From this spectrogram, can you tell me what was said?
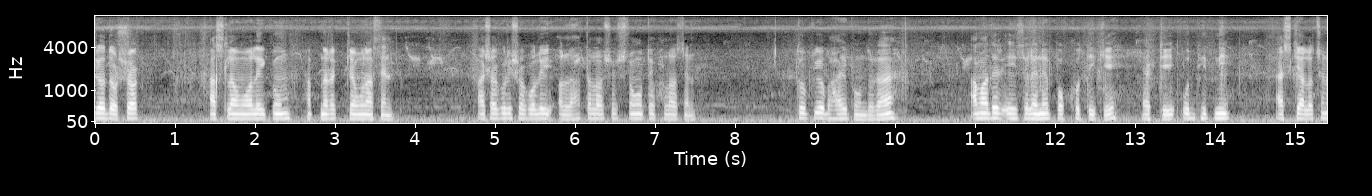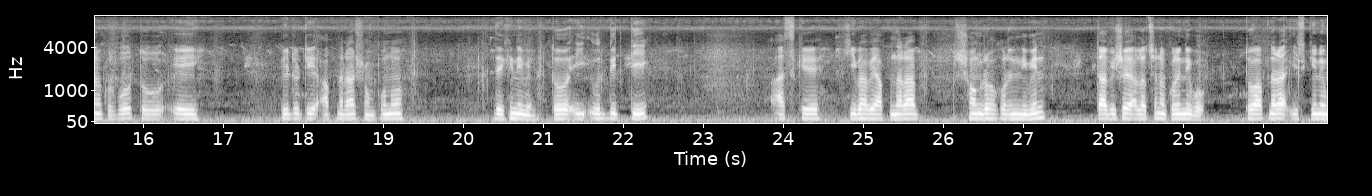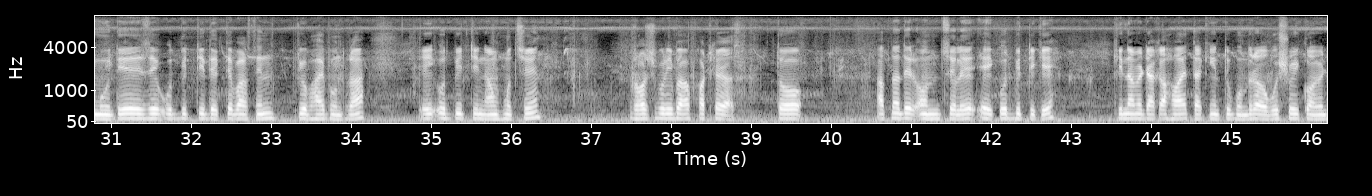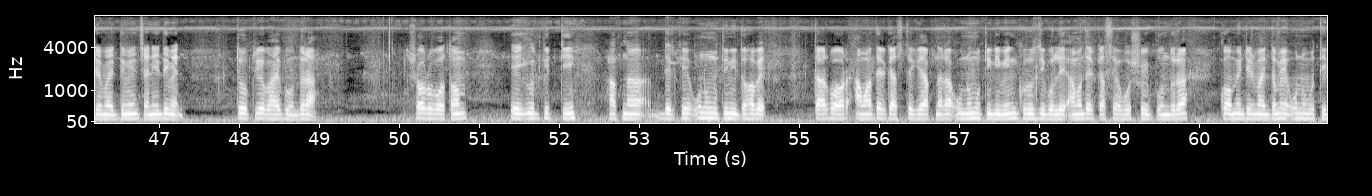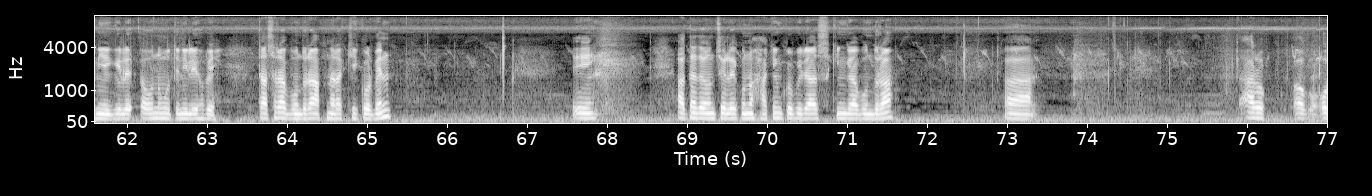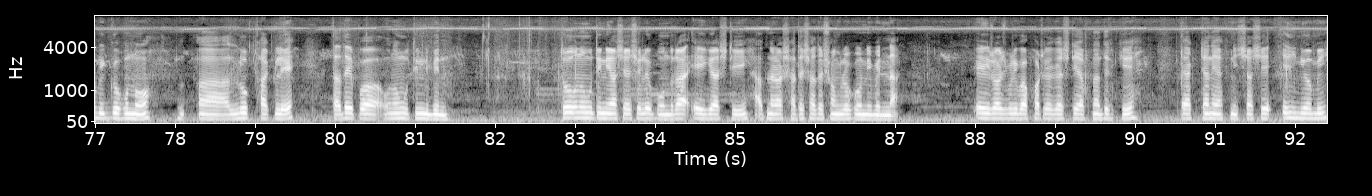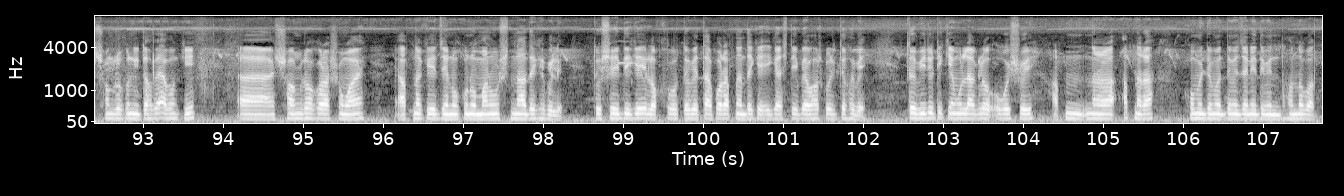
প্রিয় দর্শক, আসসালামু আলাইকুম। আপনারা কেমন আছেন? আশা করি সকলেই আল্লাহ তালা অসুস্থমতে ভালো আছেন। তো প্রিয় ভাই বন্ধুরা, আমাদের এই চ্যানেলের পক্ষ থেকে একটি উদ্ভিদ নিয়ে আজকে আলোচনা করব। তো এই ভিডিওটি আপনারা সম্পূর্ণ দেখে নেবেন। তো এই উদ্ভিদটি আজকে কীভাবে আপনারা সংগ্রহ করে নেবেন তা বিষয়ে আলোচনা করে নেব। তো আপনারা স্ক্রিনের মধ্যে যে উদ্ভিদটি দেখতে পাচ্ছেন, প্রিয় ভাই বন্ধুরা, এই উদ্ভিদটির নাম হচ্ছে রসগুড়ি বা ফটকা গাছ। তো আপনাদের অঞ্চলে এই উদ্ভিদটিকে কী নামে ডাকা হয় তা কিন্তু বন্ধুরা অবশ্যই কমেন্টের মাধ্যমে জানিয়ে দেবেন। তো প্রিয় ভাই বন্ধুরা, সর্বপ্রথম এই উদ্ভিদটি আপনাদেরকে অনুমতি নিতে হবে। তারপর আমাদের কাছ থেকে আপনারা অনুমতি নেবেন গুরুজি বলে আমাদের কাছে অবশ্যই বন্ধুরা কমেন্টের মাধ্যমে অনুমতি নিয়ে গেলে, অনুমতি নিলে হবে। তাছাড়া বন্ধুরা আপনারা কি করবেন? এই আপনাদের অঞ্চলে কোনো হাকিম কবিরাজ কিংবা বন্ধুরা আরও অভিজ্ঞ কোনো লোক থাকলে তাদের অনুমতি নেবেন। তো অনুমতি নিয়ে আসে আসলে বন্ধুরা, এই গাছটি আপনারা সাথে সাথে সংগ্রহ করে নেবেন না। এই রসবুড়ি বা ফটকা গাছটি আপনাদেরকে এক টানে এক নিঃশ্বাসে এই নিয়মেই সংগ্রহ করে নিতে হবে এবং কি সংগ্রহ করার সময় আপনাকে যেন কোনো মানুষ না দেখে ফেলে। তো সেই দিকে লক্ষ্য করতে হবে, তারপর আপনাদেরকে এই গাছটি ব্যবহার করতে হবে। তো ভিডিওটি কেমন লাগল অবশ্যই আপনারা আপনারা কমেন্টের মাধ্যমে জানিয়ে দেবেন। ধন্যবাদ।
